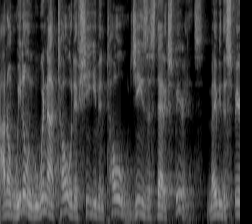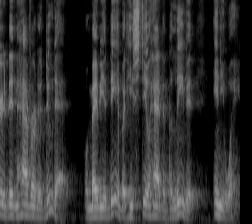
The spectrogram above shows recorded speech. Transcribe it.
I don't, we don't, we're not told if she even told Jesus that experience. Maybe the Spirit didn't have her to do that, or maybe it did, but he still had to believe it anyway.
